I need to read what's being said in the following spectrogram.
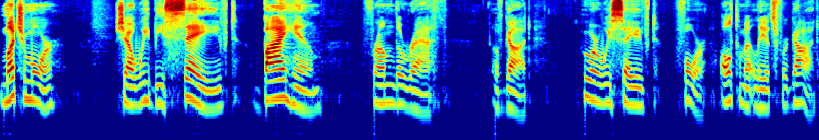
Much more shall we be saved by him from the wrath of God. Who are we saved for? Ultimately, it's for God.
